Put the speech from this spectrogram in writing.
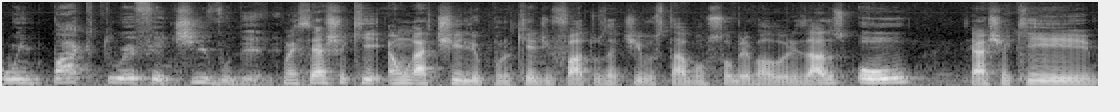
o impacto efetivo dele. Mas você acha que é um gatilho porque de fato os ativos estavam sobrevalorizados ou você acha que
